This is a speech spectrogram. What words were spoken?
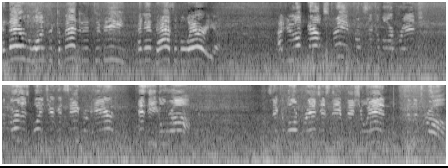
And they're the ones that commanded it to be an impassable area. As you look downstream from Sycamore Bridge, the furthest point you can see from here is Eagle Rock. Sycamore Bridge is the official end to the trough.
